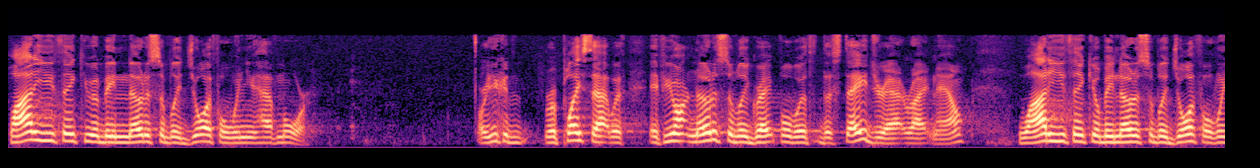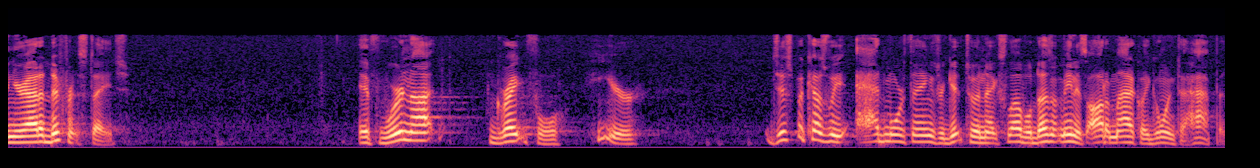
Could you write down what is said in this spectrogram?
why do you think you would be noticeably joyful when you have more? Or you could replace that with, If you aren't noticeably grateful with the stage you're at right now, why do you think you'll be noticeably joyful when you're at a different stage? If we're not grateful here, just because we add more things or get to a next level doesn't mean it's automatically going to happen.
